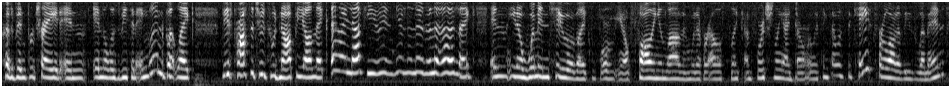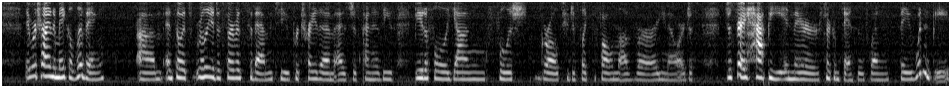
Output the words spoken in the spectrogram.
could have been portrayed in in Elizabethan England, but like these prostitutes would not be all like, "Oh, I love you," and like, and you know, women too, of like, for, you know, falling in love and whatever else. Like, unfortunately, I don't really think that was the case for a lot of these women. They were trying to make a living, um, and so it's really a disservice to them to portray them as just kind of these beautiful, young, foolish girls who just like to fall in love, or you know, are just just very happy in their circumstances when they wouldn't be.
